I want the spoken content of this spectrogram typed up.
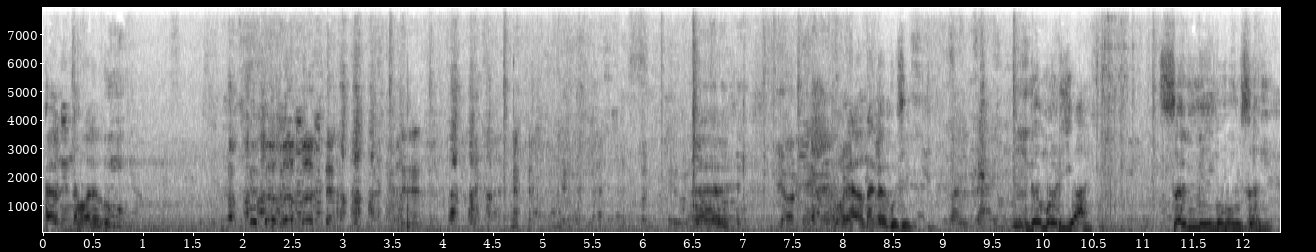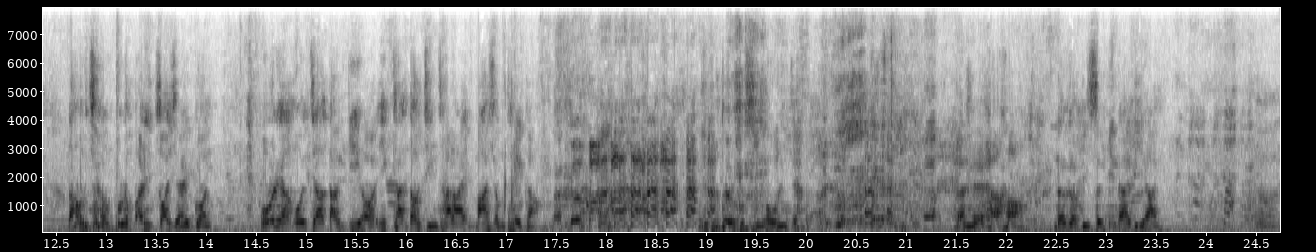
还有领导的，嗯，哎，我讲那个不行，你那么厉害，神明护身，刀枪不能把你抓起来关。我讲我家党弟哦，一看到警察来，马上退岗。你不对不行，我跟你讲。哎呀，那个比神明还厉害。嗯，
